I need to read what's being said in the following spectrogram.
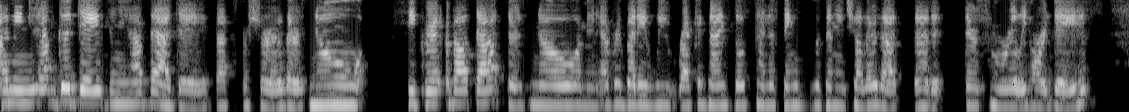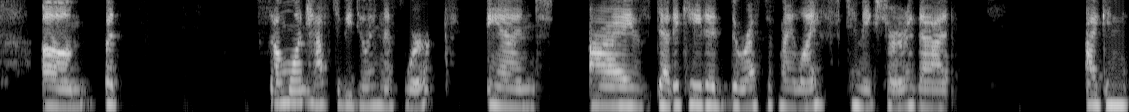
I mean, you have good days and you have bad days. That's for sure. There's no secret about that. There's no i mean everybody we recognize those kind of things within each other that that it, there's some really hard days. Um, but someone has to be doing this work and i've dedicated the rest of my life to make sure that i can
